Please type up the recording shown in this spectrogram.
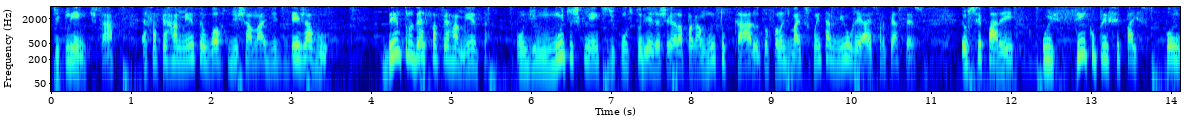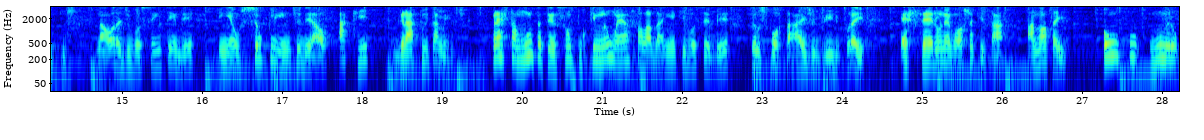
de cliente, tá? Essa ferramenta eu gosto de chamar de déjà vu. Dentro dessa ferramenta, onde muitos clientes de consultoria já chegaram a pagar muito caro, eu estou falando de mais de 50 mil reais para ter acesso. Eu separei os cinco principais pontos na hora de você entender quem é o seu cliente ideal aqui gratuitamente. Presta muita atenção porque não é essa ladainha que você vê pelos portais de vídeo por aí. É sério o negócio aqui, tá? Anota aí. Ponto número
